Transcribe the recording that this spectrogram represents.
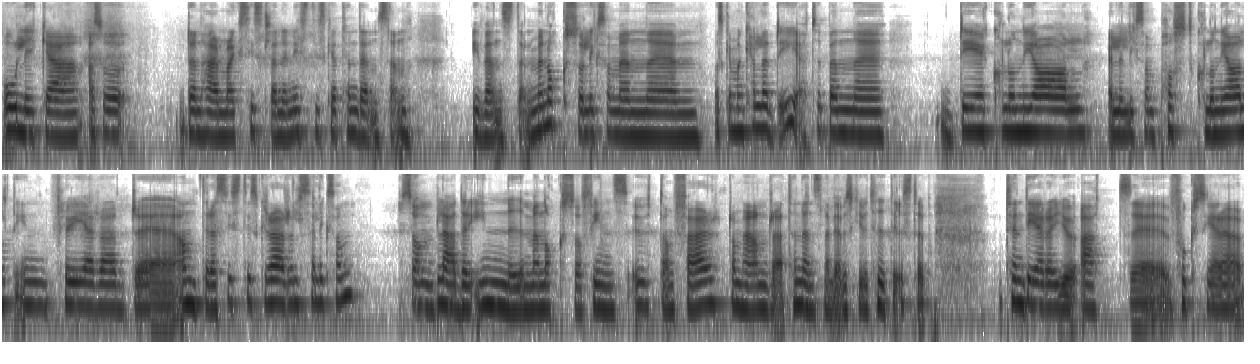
Olika, alltså den här marxist-leninistiska tendensen i vänstern men också liksom en, eh, vad ska man kalla det, typ en eh, dekolonial eller liksom postkolonialt influerad eh, antirasistisk rörelse liksom, som blöder in i men också finns utanför de här andra tendenserna vi har beskrivit hittills. Typ, tenderar ju att eh, fokusera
